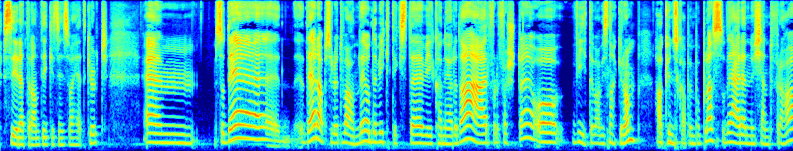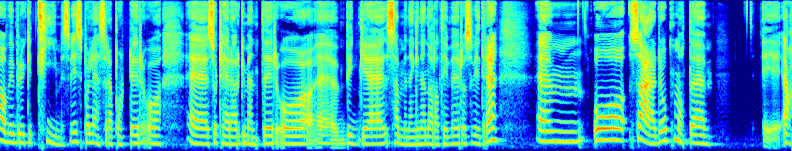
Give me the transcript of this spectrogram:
sier et eller annet de ikke syns var helt kult. Um, så det, det, er absolutt vanlig, og det viktigste vi kan gjøre da, er for det første å vite hva vi snakker om, ha kunnskapen på plass, og det er ennå kjent for å ha. Og vi bruker timevis på å lese rapporter og eh, sortere argumenter og eh, bygge sammenhengende narrativer osv. Um, og så er det jo på en måte eh, ja,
